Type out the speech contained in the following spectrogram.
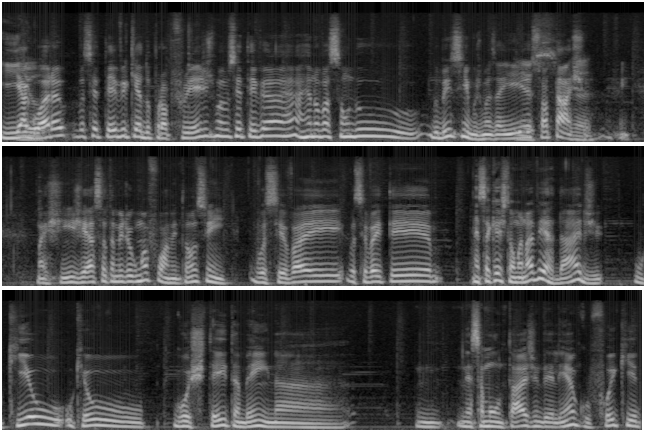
E, o- agora você teve que é do próprio free agent, mas você teve a, a renovação do, do Ben Simmons, mas aí é Isso, só taxa. é. Enfim mas tinge essa também de alguma forma. Então, assim, você vai, você vai ter essa questão. Mas, na verdade, o que eu, o que eu gostei também na, nessa montagem do elenco foi que,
